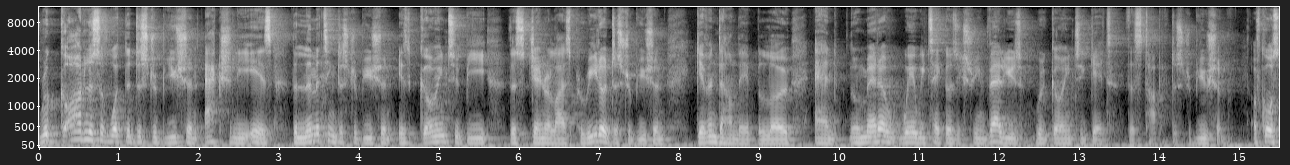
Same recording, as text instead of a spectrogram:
regardless of what the distribution actually is, the limiting distribution is going to be this generalized Pareto distribution given down there below. And no matter where we take those extreme values, we're going to get this type of distribution. Of course,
